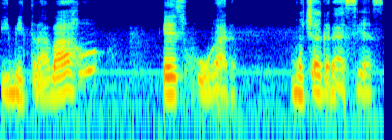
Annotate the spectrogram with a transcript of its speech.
y mi trabajo es jugar. Muchas gracias.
